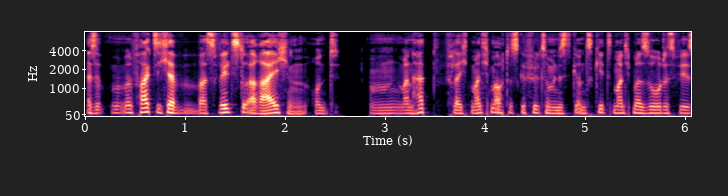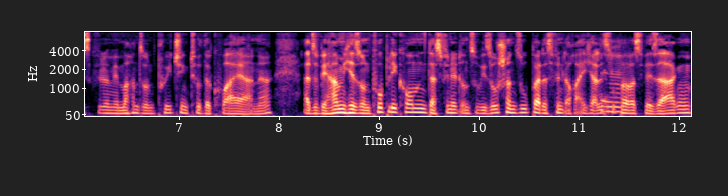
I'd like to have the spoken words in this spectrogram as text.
also man fragt sich ja, was willst du erreichen? Und mm, man hat vielleicht manchmal auch das Gefühl, zumindest uns geht es manchmal so, dass wir das Gefühl haben, wir machen so ein Preaching to the Choir. Ne? Also wir haben hier so ein Publikum, das findet uns sowieso schon super, das findet auch eigentlich alles ja. super, was wir sagen.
